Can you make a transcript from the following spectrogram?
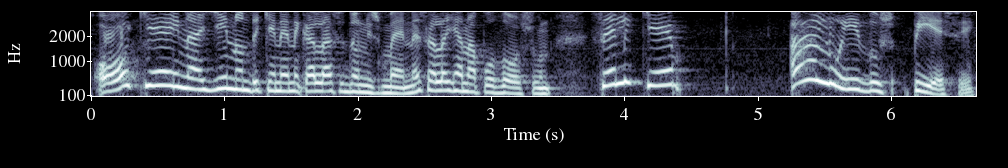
Οκ, να γίνονται και να είναι καλά συντονισμένες, αλλά για να αποδώσουν θέλει και άλλου είδους πίεση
